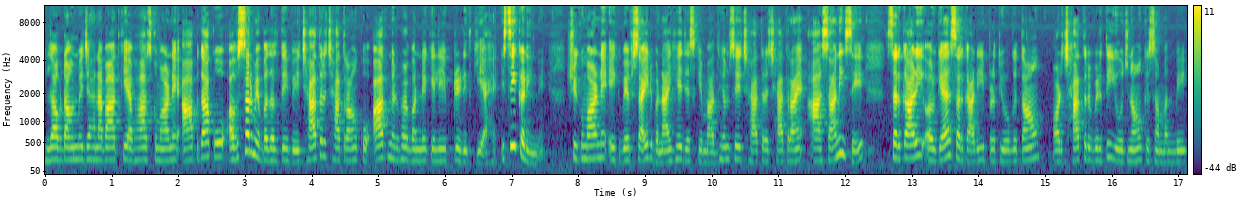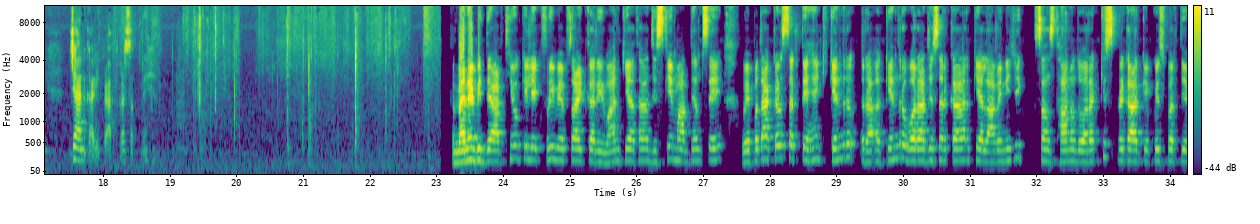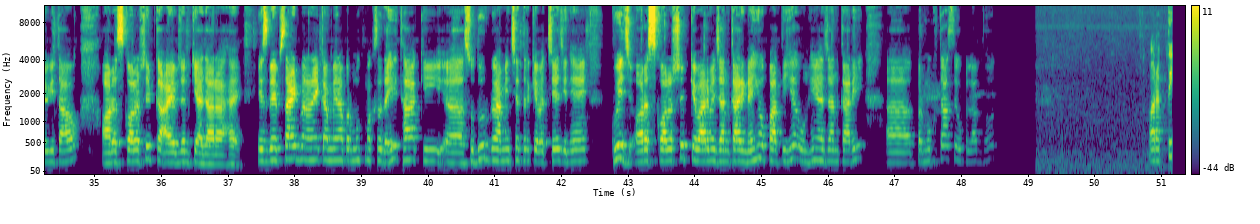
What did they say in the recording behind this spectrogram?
Lockdown में जहानाबाद के आभास कुमार ने आपदा को अवसर में बदलते हुए छात्र छात्राओं को आत्मनिर्भर बनने के लिए प्रेरित किया है। इसी कड़ी में श्री कुमार ने एक वेबसाइट बनाई है, जिसके माध्यम से छात्र छात्राएँ आसानी से सरकारी और गैर सरकारी प्रतियोगिताओं और छात्रवृत्ति योजनाओं के संबंध में जानकारी प्राप्त कर सकते हैं। मैंने विद्यार्थियों के लिए एक फ्री वेबसाइट का निर्माण किया था, जिसके माध्यम से वे पता कर सकते हैं कि केंद्र केंद्र व राज्य सरकार के अलावा निजी संस्थानों द्वारा किस प्रकार के क्विज प्रतियोगिताओं और स्कॉलरशिप का आयोजन किया जा रहा है। इस वेबसाइट बनाने का मेरा प्रमुख मकसद यही था कि सुदूर ग्रामीण क्षेत्र के बच्चे जिन्हें क्विज और स्कॉलरशिप के बारे में जानकारी नहीं हो पाती है, उन्हें यह जानकारी प्रमुखता से उपलब्ध हो। और अब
